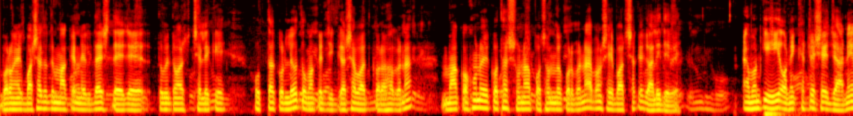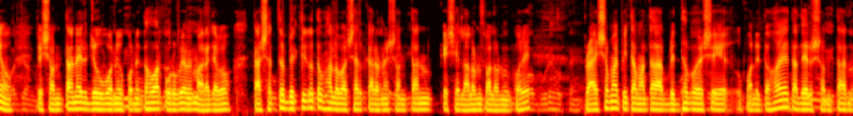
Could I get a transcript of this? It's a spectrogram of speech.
বরং এক বাসা যদি মাকে নির্দেশ দেয় যে তুমি তোমার ছেলেকে হত্যা করলেও তোমাকে জিজ্ঞাসাবাদ করা হবে না। মা কখনো এই কথা শোনা পছন্দ করবে না এবং সেই বাদশাকে গালি দেবে। এমনকি অনেক ক্ষেত্রে সে জানেও যে সন্তানের যৌবনে উপনীত হওয়ার পূর্বে আমি মারা যাব। তার সত্ত্বেও ব্যক্তিগত ভালোবাসার কারণে সন্তানকে সে লালন পালন করে। প্রায় সময় পিতামাতা বৃদ্ধ বয়সে উপনীত হয় তাদের সন্তান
